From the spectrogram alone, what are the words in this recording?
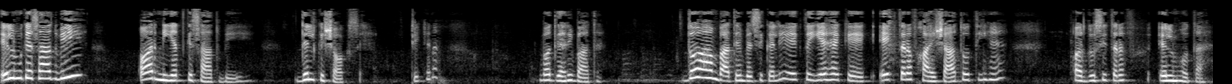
علم کے ساتھ بھی اور نیت کے ساتھ بھی۔ دل کے شوق سے۔ ٹھیک ہے نا؟ بہت گہری بات ہے۔ دو اہم باتیں بیسیکلی ایک تو یہ ہے کہ ایک طرف خواہشات ہوتی ہیں اور دوسری طرف علم ہوتا ہے۔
